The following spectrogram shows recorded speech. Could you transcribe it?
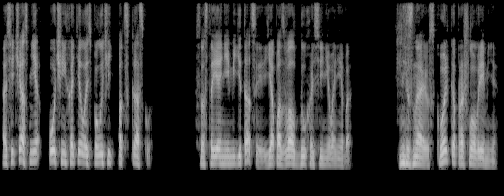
А сейчас мне очень хотелось получить подсказку. В состоянии медитации я позвал духа синего неба. Не знаю, сколько прошло времени.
